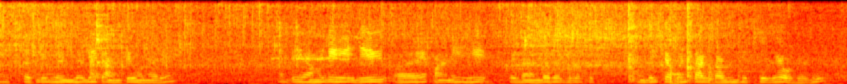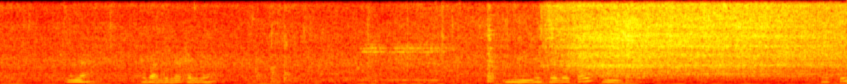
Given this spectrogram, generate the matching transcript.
मस्त आपले झणझणीत आमटे होणार आहे. आता ह्यामध्ये हे जे आहे पाणी हे पहिला अंडा बाजूला ठेव. अंड्याची आपण साल काढून घेतलेलं आहे ऑलरेडी मला बाजूला ठेवलं म्हणजे थोडंसं पाणी टाकायचं ओके.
